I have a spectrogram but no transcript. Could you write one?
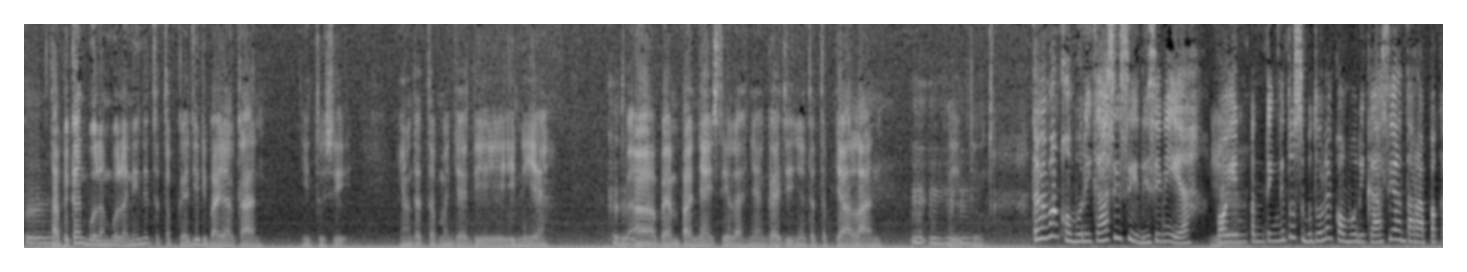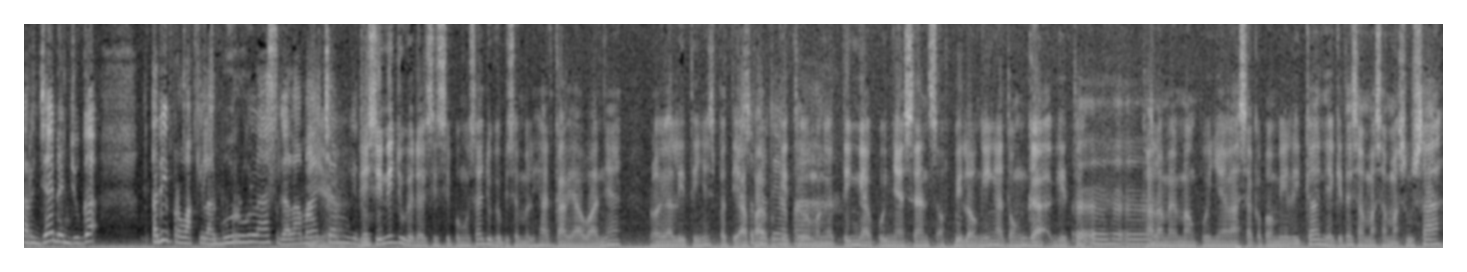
hmm. Tapi kan bulan-bulan ini tetap gaji dibayarkan. Itu sih yang tetap menjadi ini ya. eh, bempernya istilahnya gajinya tetap jalan Mm, mm, mm, mm. gitu. Tapi memang komunikasi sih di sini ya. Iya. Poin penting itu sebetulnya komunikasi antara pekerja dan juga tadi perwakilan buruh lah segala macam Iya. gitu. Di sini juga dari sisi pengusaha juga bisa melihat karyawannya loyalitinya seperti apa Seperti begitu, apa. mengerti nggak punya sense of belonging atau enggak gitu. Heeh, heeh. Kalau memang punya rasa kepemilikan ya kita sama-sama susah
